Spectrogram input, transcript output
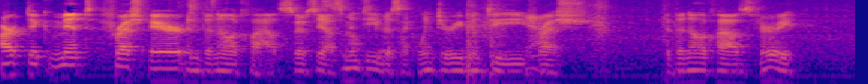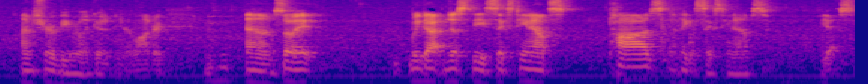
Arctic mint, fresh air, and vanilla clouds. So it's, yeah, it's minty, good. but it's like wintry, minty, Yeah. fresh. The vanilla clouds is very. I'm sure it'd be really good in your laundry. Mm-hmm. Um, so it, we got just the 16 ounce pods. I think it's 16 ounce. Yes.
